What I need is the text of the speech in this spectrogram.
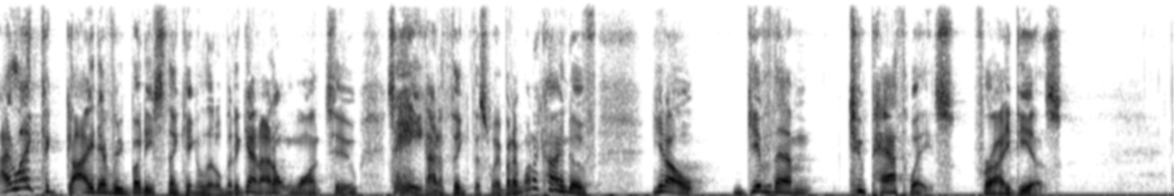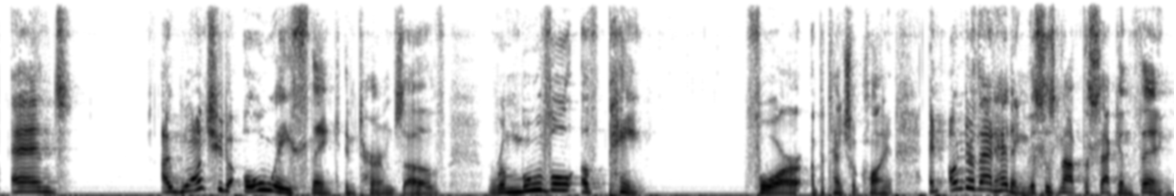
I like to guide everybody's thinking a little bit. Again, I don't want to say, hey, you got to think this way, but I want to kind of, you know, give them two pathways for ideas. And I want you to always think in terms of removal of pain for a potential client. And under that heading, this is not the second thing.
